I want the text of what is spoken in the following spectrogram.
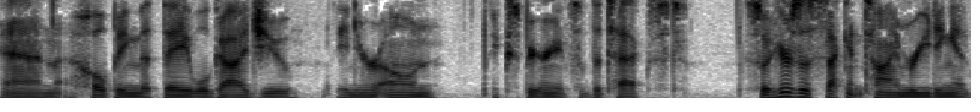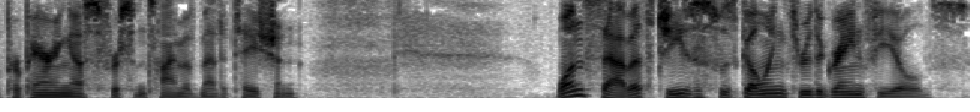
and hoping that they will guide you in your own experience of the text So here's a second time reading it, preparing us for some time of meditation. One Sabbath, Jesus was going through the grain fields,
